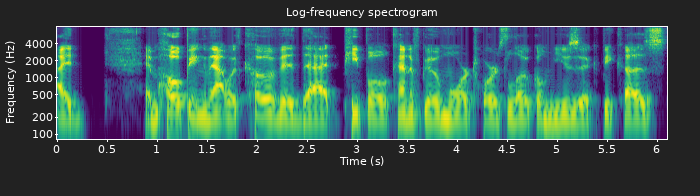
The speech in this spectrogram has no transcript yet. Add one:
I am hoping that with COVID, that people kind of go more towards local music because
